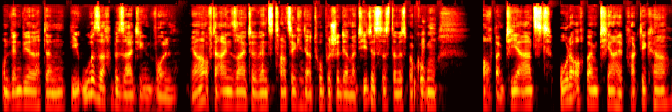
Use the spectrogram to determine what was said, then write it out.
Und wenn wir dann die Ursache beseitigen wollen, ja, auf der einen Seite, wenn es tatsächlich eine atopische Dermatitis ist, dann müssen wir gucken, auch beim Tierarzt oder auch beim Tierheilpraktiker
